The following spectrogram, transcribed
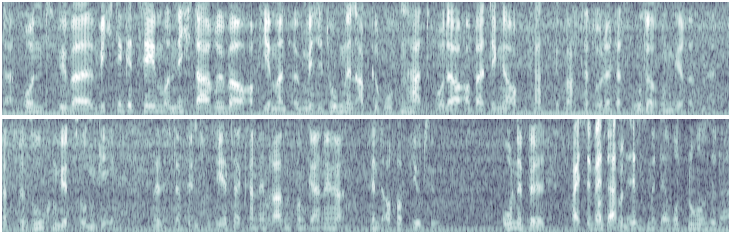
äh, und über wichtige Themen und nicht darüber, ob jemand irgendwelche Tugenden abgerufen hat oder ob er Dinge auf den Platz gebracht hat oder das Ruder rumgerissen hat. Das versuchen wir zu umgehen. Wer sich dafür interessiert, der kann den Rasenfunk gerne hören. Sind auch auf YouTube. Ohne Bild. Weißt du, wer Aus das Gründen. ist mit der roten Hose da?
